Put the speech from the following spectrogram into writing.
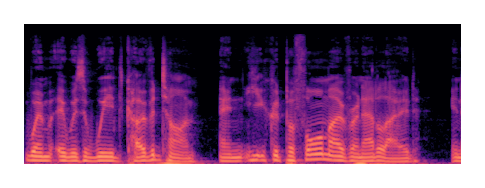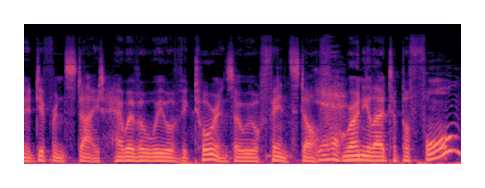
when it was a weird COVID time, and you could perform over in Adelaide in a different state. However, we were Victorian, so we were fenced off. Yeah. We're only allowed to perform,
